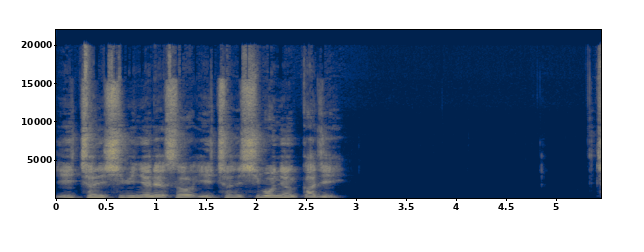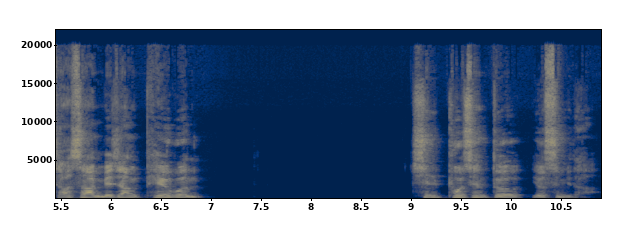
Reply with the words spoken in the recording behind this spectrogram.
2012년에서 2015년까지 자사 매장 폐업은 7%였습니다.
